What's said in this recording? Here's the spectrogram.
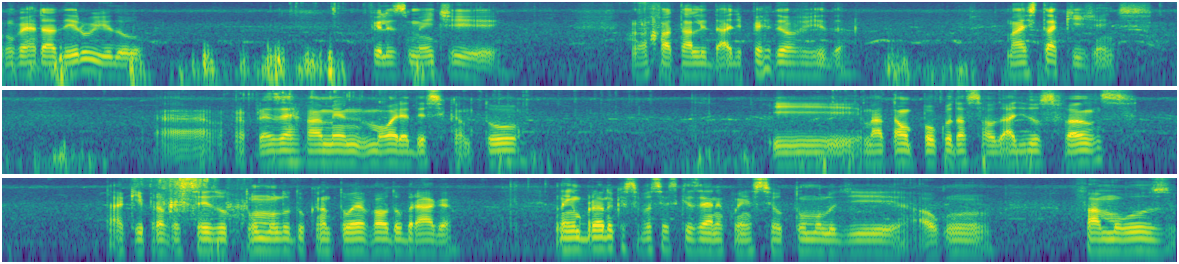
um verdadeiro ídolo. Felizmente, uma fatalidade perdeu a vida. Mas está aqui, gente. Ah, para preservar a memória desse cantor e matar um pouco da saudade dos fãs. Tá aqui para vocês o túmulo do cantor Evaldo Braga. Lembrando que se vocês quiserem conhecer o túmulo de algum famoso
